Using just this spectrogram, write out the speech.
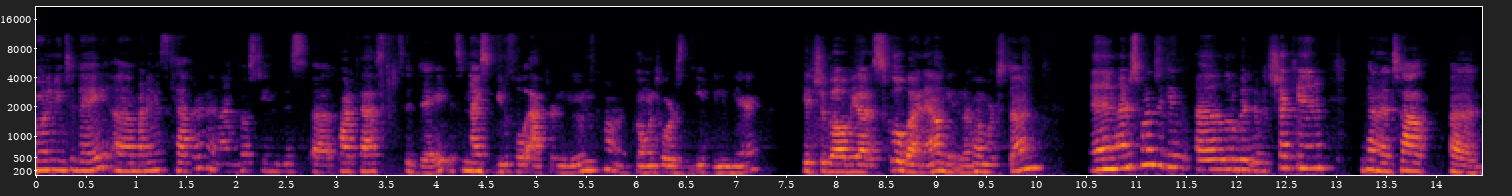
joining me today. Uh, my name is Catherine, and I'm hosting this uh, podcast today. It's a nice, beautiful afternoon, kind of going towards the evening here. Kids should all be out of school by now, getting their homeworks done. And I just wanted to give a little bit of a check-in, kind of talk, uh,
